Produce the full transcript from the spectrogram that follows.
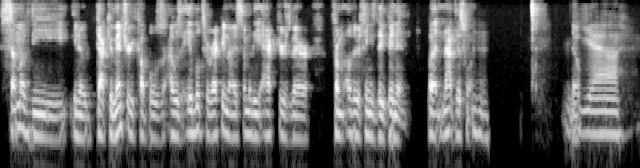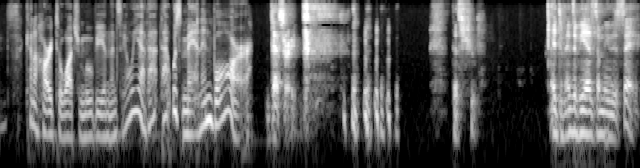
some of the you know documentary couples, I was able to recognize some of the actors there from other things they've been in, but not this one. Mhm. Nope. Yeah. It's kind of hard to watch a movie and then say, "Oh yeah, that that was man in bar." That's right. That's true. It depends if he has something to say.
